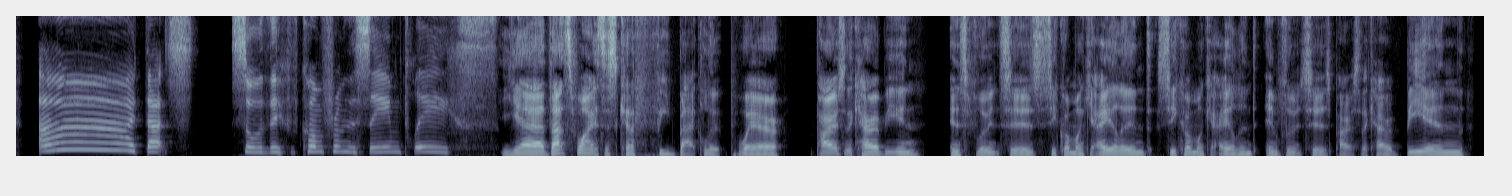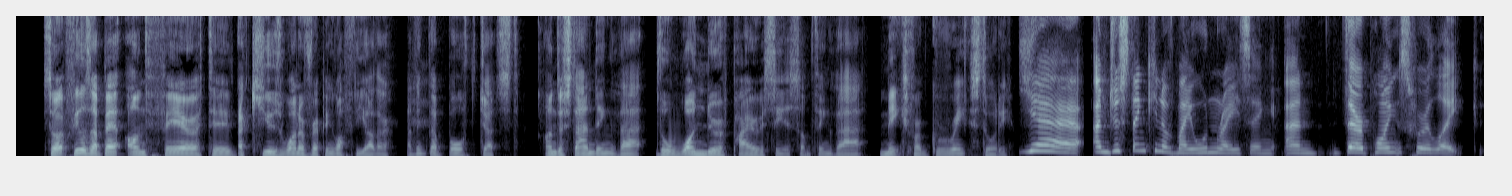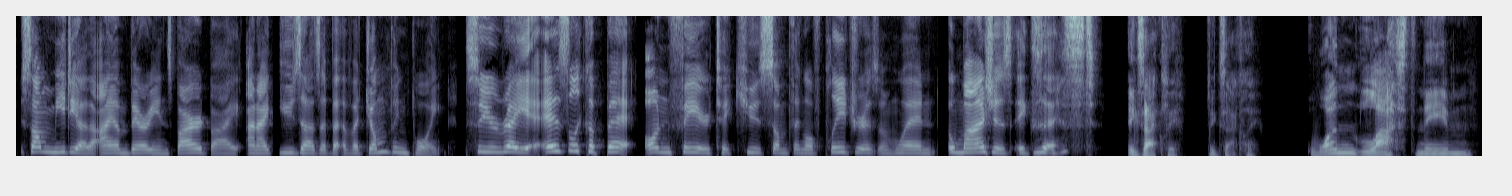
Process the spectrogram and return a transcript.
Ah, that's so they've come from the same place. Yeah, that's why it's this kind of feedback loop where Pirates of the Caribbean influences of Monkey Island, of Monkey Island influences Pirates of the Caribbean. So it feels a bit unfair to accuse one of ripping off the other. I think they're both just understanding that the wonder of piracy is something that makes for a great story. Yeah, I'm just thinking of my own writing, and there are points where, like, some media that I am very inspired by, and I use as a bit of a jumping point. So you're right, it is like a bit unfair to accuse something of plagiarism when homages exist. Exactly, exactly. One last name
